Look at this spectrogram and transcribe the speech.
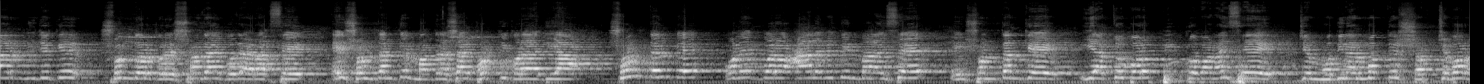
আর নিজেকে সুন্দর করে সাজায় বোঝায় রাখছে, এই সন্তানকে মাদ্রাসায় ভর্তি করায় দিয়া সন্তানকে অনেক বড় আলমিদিন দিন বানাইছে, এই সন্তানকে এত বড় বিজ্ঞ বানাইছে যে মদিনার মধ্যে সবচেয়ে বড়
